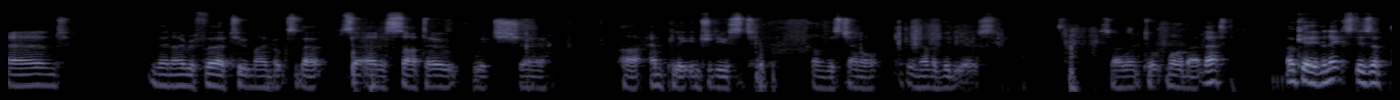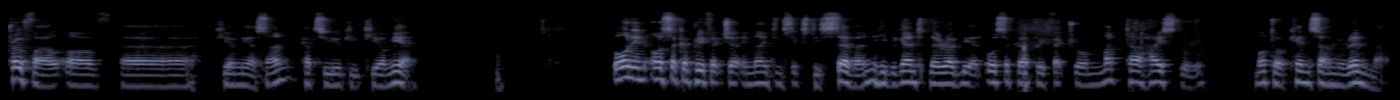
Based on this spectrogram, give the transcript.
and then I refer to my books about Sir Ernest Satow, which uh, are amply introduced on this channel in other videos. So I won't talk more about that. Okay, the next is a profile of uh, Kiyomiya-san, Katsuyuki Kiyomiya. Born in Osaka Prefecture in 1967, he began to play rugby at Osaka Prefectural Matta High School, Moto Kensan Renma,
